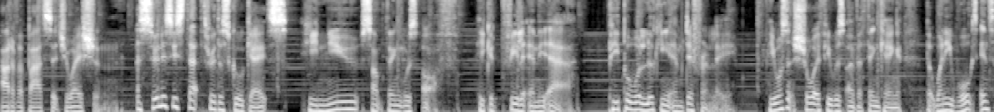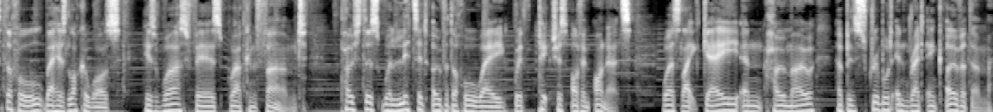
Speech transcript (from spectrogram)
out of a bad situation. As soon as he stepped through the school gates, he knew something was off. He could feel it in the air. People were looking at him differently. He wasn't sure if he was overthinking, but when he walked into the hall where his locker was, his worst fears were confirmed. Posters were littered over the hallway with pictures of him on it. Words like gay and homo had been scribbled in red ink over them.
